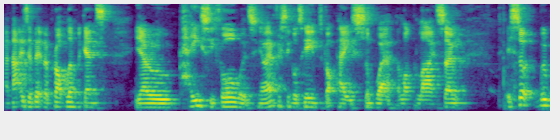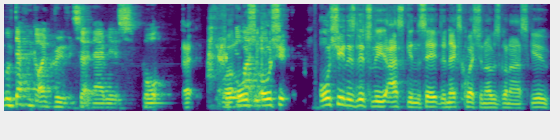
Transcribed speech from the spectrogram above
And that is a bit of a problem against, you know, pacey forwards. You know, every single team's got pace somewhere along the line. So it's so, we've definitely got to improve in certain areas. But uh, well, is literally asking the say the next question I was going to ask you.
